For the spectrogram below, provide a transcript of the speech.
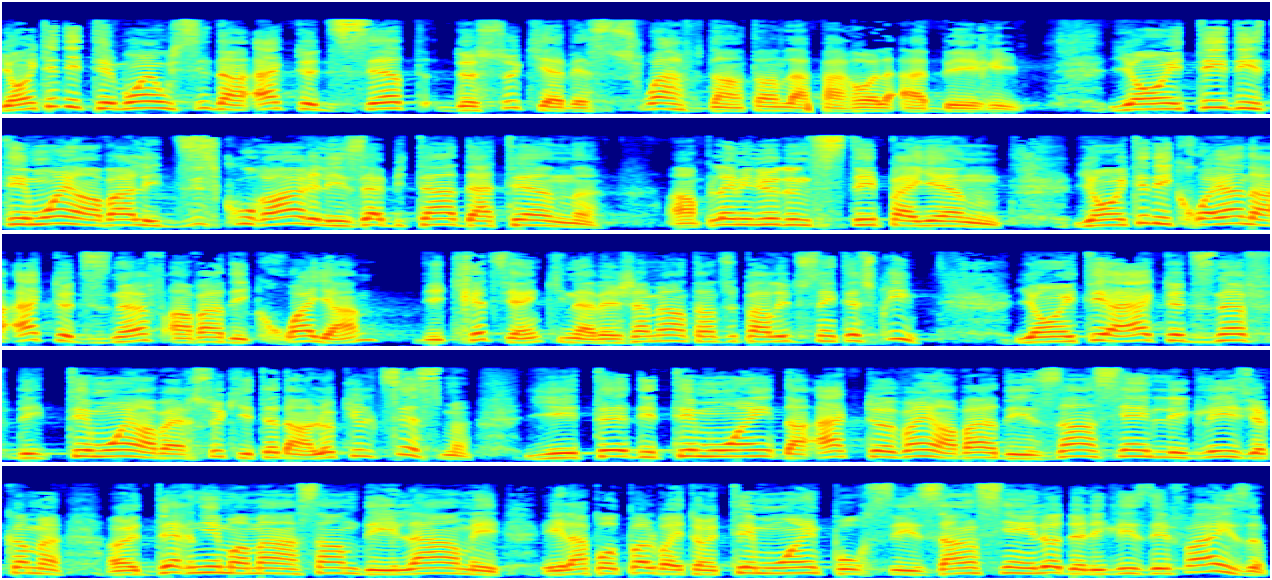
Ils ont été des témoins aussi dans Acte 17 de ceux qui avaient soif d'entendre la parole Béré. Ils ont été des témoins envers les discoureurs et les habitants d'Athènes, en plein milieu d'une cité païenne. Ils ont été des croyants dans Acte 19 envers des croyants des chrétiens qui n'avaient jamais entendu parler du Saint-Esprit. Ils ont été à Acte 19 des témoins envers ceux qui étaient dans l'occultisme. Ils étaient des témoins dans Acte 20 envers des anciens de l'Église. Il y a comme un, dernier moment ensemble des larmes et, et l'apôtre Paul va être un témoin pour ces anciens-là de l'Église d'Éphèse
